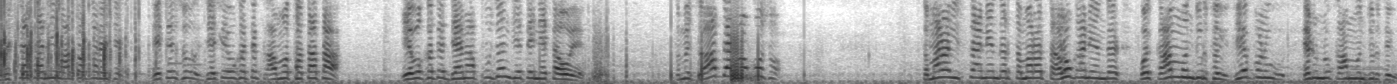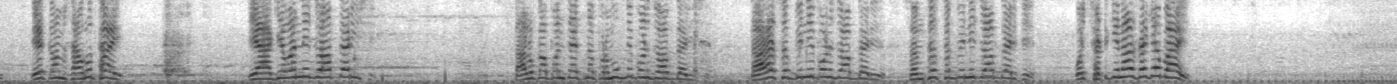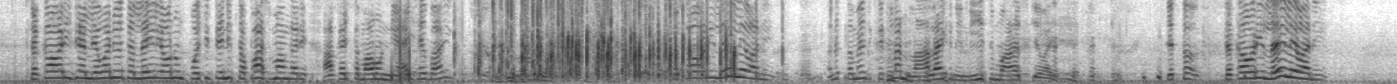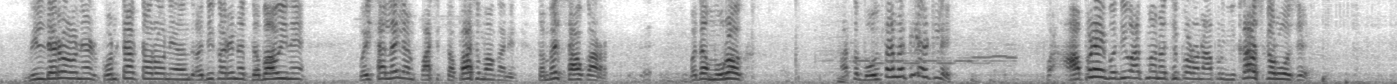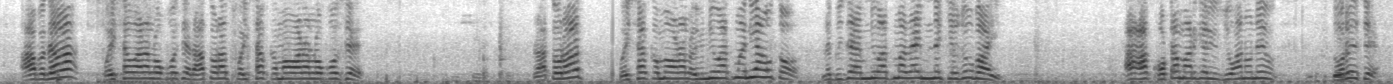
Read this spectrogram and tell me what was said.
ભ્રષ્ટાચારની વાતો કરે છે. જે તે શું, જે તે વખતે કામો થતા હતા, એ વખતે ધ્યાન આપવું છે ને જે તે નેતાઓએ. તમે જવાબદાર લોકો છો. તમારા વિસ્તારની અંદર, તમારા તાલુકાની અંદર કોઈ કામ મંજૂર થયું, જે પણ હેડનું કામ મંજૂર થયું, એ કામ સારું થાય. એ આગેવાનની જવાબદારી છે. તાલુકા પંચાયતના પ્રમુખની પણ જવાબદારી છે. ધારાસભ્યની પણ જવાબદારી છે. સંસદ સભ્યની જવાબદારી છે. કોઈ છટકી ના શકે ભાઈ? ટકાવારી જ્યાં લેવાની હોય તો લઈ લેવાનું પછી તેની તપાસ માંગવાની આ કઈ તમારો ન્યાય છે ભાઈ? ટકાવારી લઈ લેવાની. અને તમે કેટલા નાલાયક ને નીચ માણસ કહેવાય. કે ટકાવારી લઈ લેવાની. બિલ્ડરો ને કોન્ટ્રાક્ટરો ને અધિકારીને દબાવીને પૈસા લઈ લેવાનું, પાછી તપાસ માંગવાની. તમે જ સાવકાર. બધા મૂરખ. આ તો બોલતા નથી એટલે. પણ આપણે બધી વાતમાં નથી પડવાનું, આપણે વિકાસ કરવો છે. આ બધા પૈસાવાળા લોકો છે. રાતોરાત પૈસા કમાવાળા લોકો છે. રાતોરાત પૈસા કમાવાળા એમની વાતમાં નહીં આવતો. ને બીજા એમની વાતમાં જાય એમને કહેજો ભાઈ. આ આ ખોટા માર્ગે યુવાનોને દોરે છે.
